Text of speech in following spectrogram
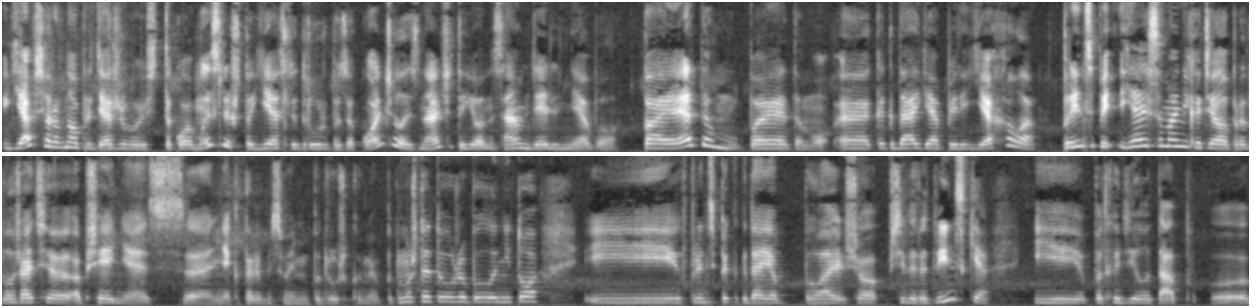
Я все равно придерживаюсь такой мысли, что если дружба закончилась, значит ее на самом деле не было. Поэтому, поэтому, э, когда я переехала, принципе, я и сама не хотела продолжать э, общение с э, некоторыми своими подружками, потому что это уже было не то. И, в принципе, когда я была еще в Северодвинске и подходил этап э,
